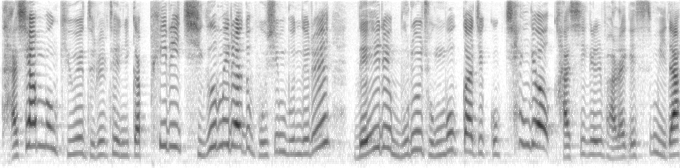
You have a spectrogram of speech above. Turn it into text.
다시 한번 기회 드릴 테니까 필히 지금이라도 보신 분들은 내일의 무료 종목까지 꼭 챙겨 가시길 바라겠습니다.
